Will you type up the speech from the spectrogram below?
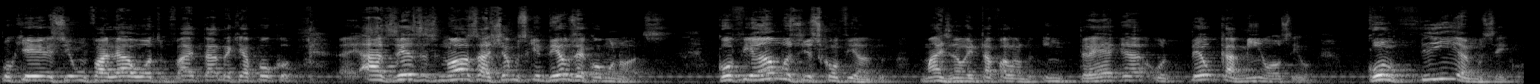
Porque se um falhar, o outro vai, tá, daqui a pouco. Às vezes nós achamos que Deus é como nós. Confiamos desconfiando. Mas não, ele está falando: entrega o teu caminho ao Senhor, confia no Senhor.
